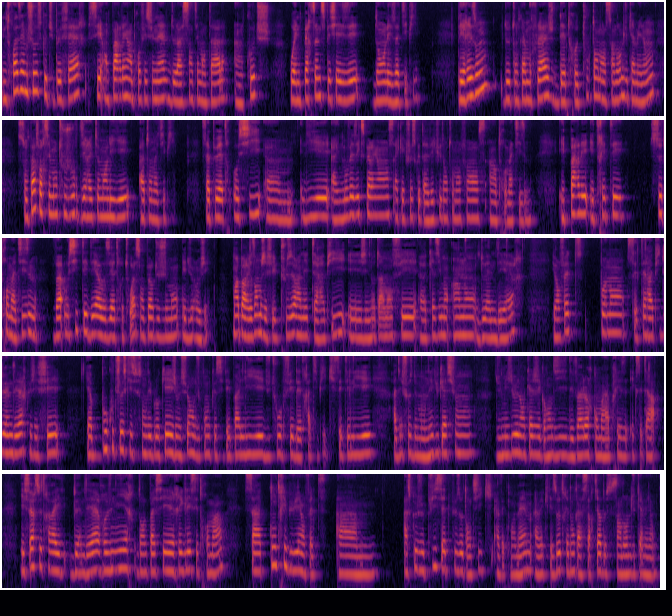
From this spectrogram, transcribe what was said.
Une troisième chose que tu peux faire, c'est en parler à un professionnel de la santé mentale, à un coach ou à une personne spécialisée dans les atypies. Les raisons de ton camouflage, d'être tout le temps dans le syndrome du caméléon, sont pas forcément toujours directement liées à ton atypie. Ça peut être aussi euh, lié à une mauvaise expérience, à quelque chose que tu as vécu dans ton enfance, à un traumatisme. Et parler et traiter ce traumatisme va aussi t'aider à oser être toi sans peur du jugement et du rejet. Moi, par exemple, j'ai fait plusieurs années de thérapie et j'ai notamment fait euh, quasiment un an de MDR. Et en fait, pendant cette thérapie de MDR que j'ai fait, il y a beaucoup de choses qui se sont débloquées et je me suis rendu compte que c'était pas lié du tout au fait d'être atypique. C'était lié à des choses de mon éducation, du milieu dans lequel j'ai grandi, des valeurs qu'on m'a apprises, etc. Et faire ce travail de MDR, revenir dans le passé, régler ces traumas, ça a contribué en fait à, à ce que je puisse être plus authentique avec moi-même, avec les autres et donc à sortir de ce syndrome du caméléon.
